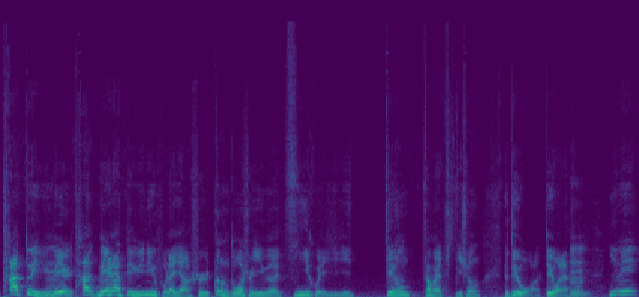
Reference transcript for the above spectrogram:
他对于嗯维尔他维尔纳对于利物浦来讲是更多是一个机会以及阵容上面提升，就对于我对于我来说，嗯因为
